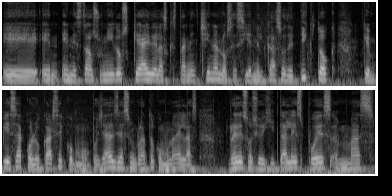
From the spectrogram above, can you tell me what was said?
eh, en, en Estados Unidos. Qué hay de las que están en China no sé si en el caso de TikTok que empieza a colocarse como pues ya desde hace un rato como una de las redes sociodigitales pues más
